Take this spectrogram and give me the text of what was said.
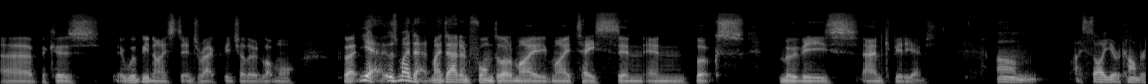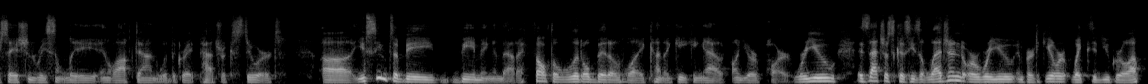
uh, because it would be nice to interact with each other a lot more. But yeah, it was my dad. My dad informed a lot of my my tastes in in books, movies, and computer games. Um, I saw your conversation recently in lockdown with the great Patrick Stewart. Uh, you seem to be beaming in that. I felt a little bit of like kind of geeking out on your part. Were you? Is that just because he's a legend, or were you in particular? Like, did you grow up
